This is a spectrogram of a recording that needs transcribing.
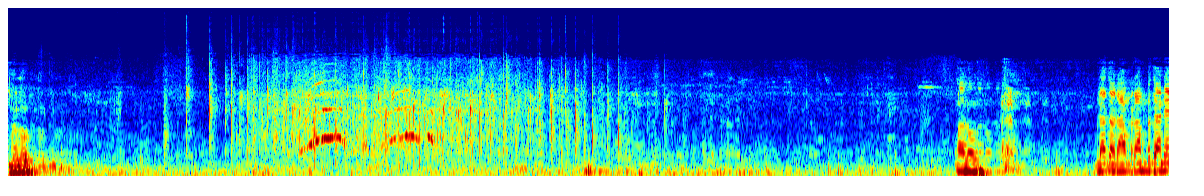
હલો હલો પેલા તો રામ રામ બધાને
